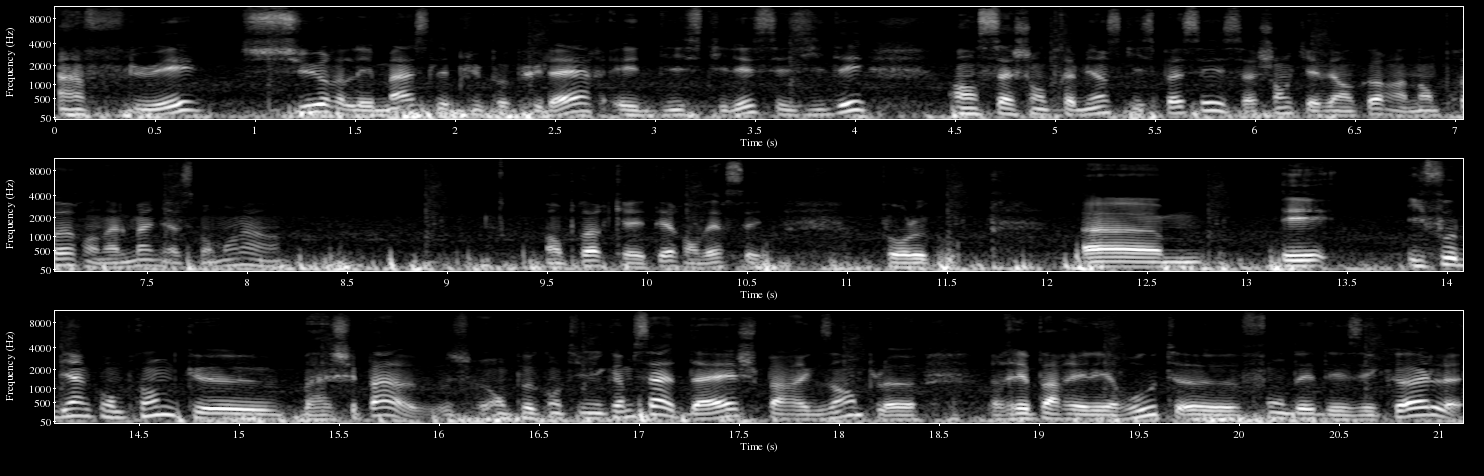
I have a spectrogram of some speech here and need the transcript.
influer sur les masses les plus populaires et distiller ses idées en sachant très bien ce qui se passait, sachant qu'il y avait encore un empereur en Allemagne à ce moment-là. Hein. Empereur qui a été renversé, pour le coup. Euh, et il faut bien comprendre que, bah, je sais pas, on peut continuer comme ça. Daesh, par exemple, euh, réparer les routes, euh, fonder des écoles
